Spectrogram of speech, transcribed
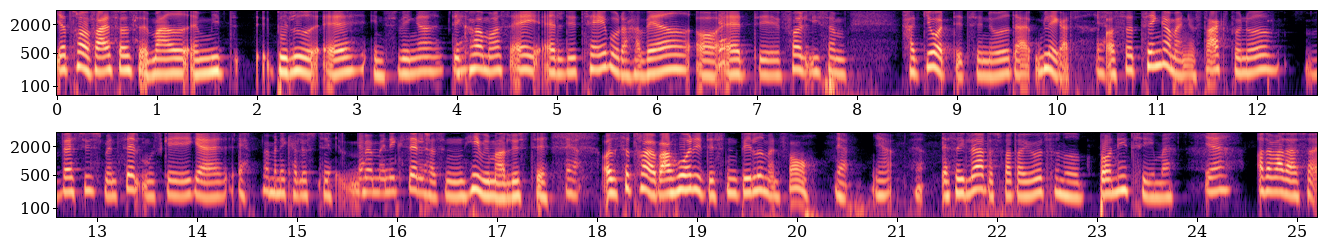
jeg tror faktisk også, at meget af mit billede af en svinger, det Ja. kom også af alt det tabu, der har været, og Ja. at øh, folk ligesom har gjort det til noget, der er ulækkert. Ja. Og så tænker man jo straks på noget, hvad synes man selv måske ikke er, Ja, hvad man ikke har lyst til. ja. Ja, hvad man ikke selv har sådan helt vildt meget lyst til. ja, Og så tror jeg bare hurtigt, det er sådan et billede, man får. ja. Ja. ja. Altså i lørdags var der jo sådan noget Bonnie-tema, Ja, og der var der altså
